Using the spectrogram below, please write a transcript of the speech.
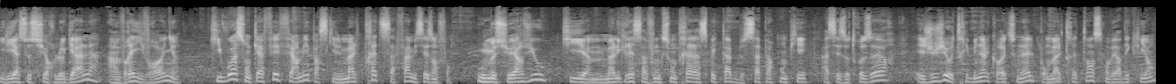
Il y a ce sieur Legal, un vrai ivrogne, qui voit son café fermé parce qu'il maltraite sa femme et ses enfants. Ou Monsieur Herview, qui, malgré sa fonction très respectable de sapeur-pompier à ses autres heures, est jugé au tribunal correctionnel pour maltraitance envers des clients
